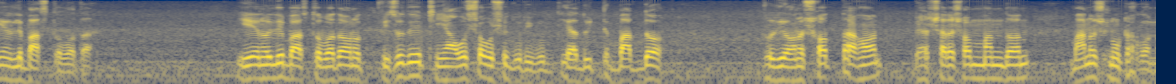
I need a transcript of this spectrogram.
ইয়ে হইলে বাস্তবতা। ইয়ে নইলে বাস্তবতা, অনেক পিছু দিয়ে ঠিয়া অবশ্য, অবশ্যই দূরিব দিয়া দুইতে বাধ্য। যদি অনেক সত্তা হন, ব্যবসারে সম্মান দন, মানুষ নোটাকন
